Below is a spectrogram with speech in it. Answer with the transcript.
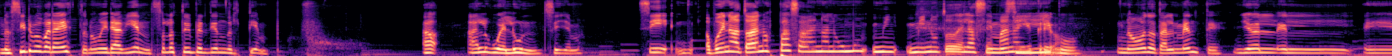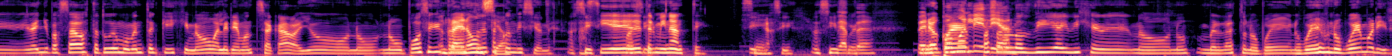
No sirvo para esto, no me irá bien, solo estoy perdiendo el tiempo. Alwelun se llama. Sí, bueno, a todas nos pasa en algún mi- minuto de la semana, Sí, yo creo. po. No, totalmente. Yo el, el, eh, el año pasado hasta tuve un momento en que dije, no, Valeria Montt se acaba, yo no, no puedo seguir con estas condiciones. Así, Así de fue determinante. Sí, así, así Ya, fue. pe- Pero, Pero, después ¿cómo Pasaron lidian? los días y dije, no, no, en verdad esto no puede, no puede, no puede morir.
